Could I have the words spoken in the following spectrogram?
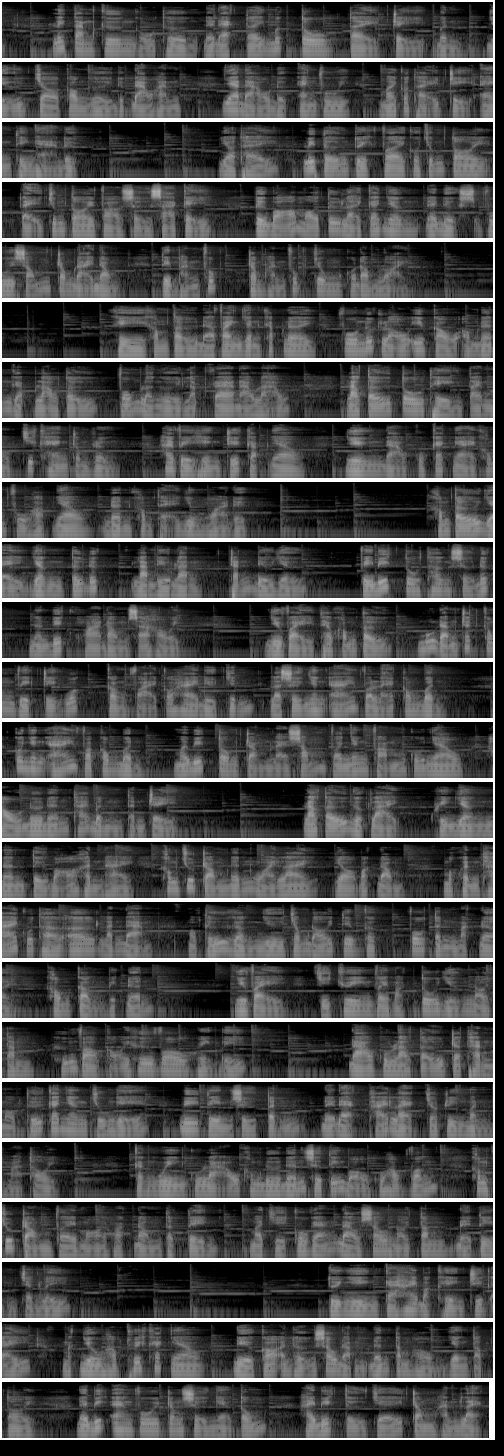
lấy tam cương ngũ thường để đạt tới mức tu, tề, trị, bình, giữ cho con người được đạo hạnh, gia đạo được an vui mới có thể trị an thiên hạ được. Do thế, lý tưởng tuyệt vời của chúng tôi đẩy chúng tôi vào sự xả kỹ từ bỏ mọi tư lợi cá nhân để được vui sống trong đại đồng, tìm hạnh phúc trong hạnh phúc chung của đồng loại khi khổng tử đã vang danh khắp nơi, vua nước lỗ yêu cầu ông đến gặp lão tử, vốn là người lập ra đạo lão. Lão tử tu thiền tại một chiếc hang trong rừng. Hai vị hiền triết gặp nhau, nhưng đạo của các ngài không phù hợp nhau nên không thể dung hòa được. Khổng tử dạy dân tứ đức làm điều lành, tránh điều dữ. Vì biết tu thân sự đức nên biết hòa đồng xã hội. Như vậy, theo khổng tử, muốn đảm trách công việc trị quốc cần phải có hai điều chính là sự nhân ái và lẽ công bình. Có nhân ái và công bình mới biết tôn trọng lẽ sống và nhân phẩm của nhau hầu đưa đến thái bình thịnh trị. Lão tử ngược lại, khuyên dân nên từ bỏ hình hài, không chú trọng đến ngoại lai do bất động. Một hình thái của thờ ơ lãnh đạm, một thứ gần như chống đối tiêu cực, vô tình mặt đời, không cần biết đến. Như vậy, chỉ chuyên về mặt tu dưỡng nội tâm hướng vào cõi hư vô huyền bí. Đạo của lão tử trở thành một thứ cá nhân chủ nghĩa, đi tìm sự tỉnh để đạt thái lạc cho riêng mình mà thôi. Căn nguyên của lão không đưa đến sự tiến bộ của học vấn, không chú trọng về mọi hoạt động thực tiễn, mà chỉ cố gắng đào sâu nội tâm để tìm chân lý. Tuy nhiên, cả hai bậc hiền triết ấy, mặc dù học thuyết khác nhau, đều có ảnh hưởng sâu đậm đến tâm hồn dân tộc tôi để biết an vui trong sự nghèo túng hay biết tự chế trong hạnh lạc.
